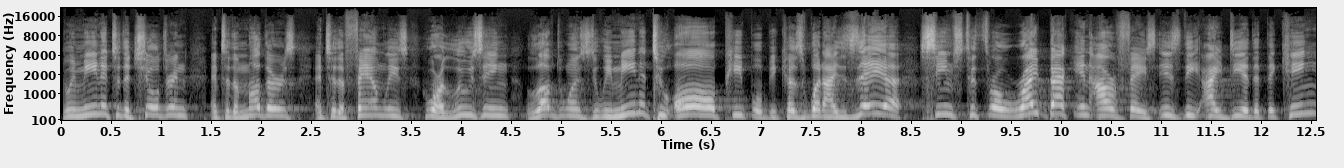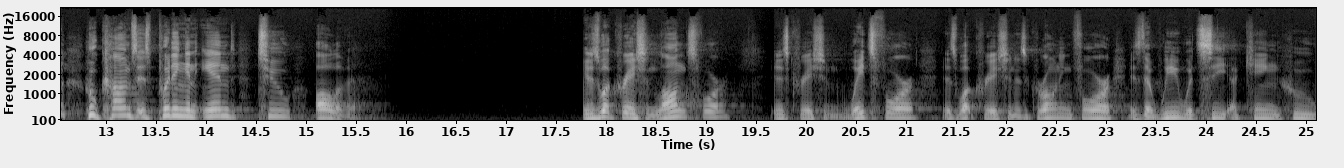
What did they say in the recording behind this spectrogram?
Do we mean it to the children and to the mothers and to the families who are losing loved ones? Do we mean it to all people? Because what Isaiah seems to throw right back in our face is the idea that the king who comes is putting an end to all of it. It is what creation longs for, it is creation waits for, it is what creation is groaning for, is that we would see a king who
